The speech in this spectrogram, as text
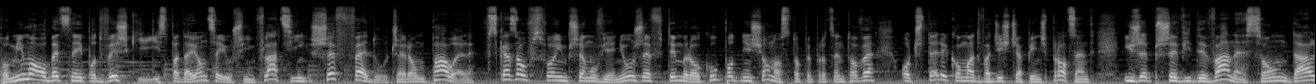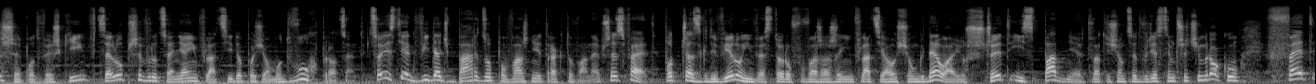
Pomimo obecnej podwyżki i spadającej już inflacji, szef Fedu Jerome Powell wskazał w swoim przemówieniu, że w tym roku podniesiono stopy procentowe o 4,25% i że przewidywane są dalsze podwyżki w celu przywrócenia inflacji do poziomu 2%, co jest jak widać bardzo poważnie traktowane przez Fed. Podczas gdy wielu inwestorów uważa, że inflacja osiągnęła już szczyt i spadnie w 2023 roku, Fed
